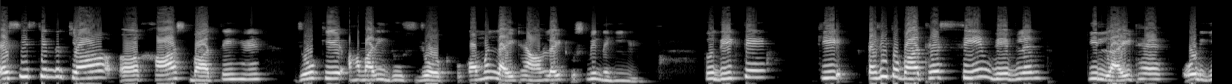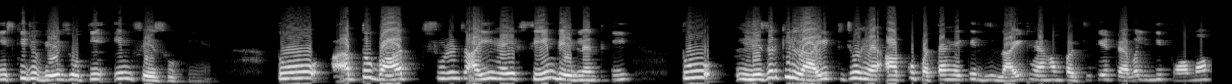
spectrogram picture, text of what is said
ऐसी इसके अंदर क्या खास बातें हैं जो कि हमारी जो कॉमन लाइट है, आम लाइट उसमें नहीं है। तो देखते हैं कि पहली तो बात है सेम वेवलेंथ की लाइट है और ये इसकी जो वेव्स होती है इन फ़ेज़ होती हैं। तो अब तो बात स्टूडेंट्स आई है सेम वेवलेंथ की तो लेजर की लाइट जो है, आपको पता है कि जो लाइट है, हम पढ़ चुके हैं travel in the form of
